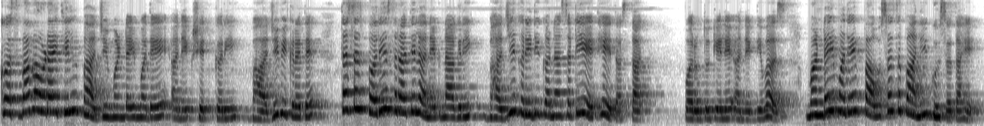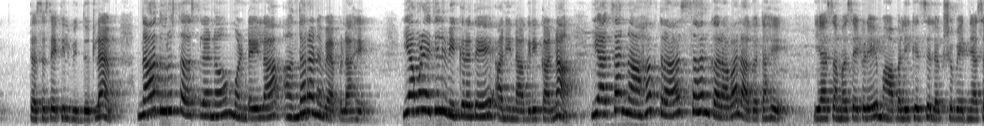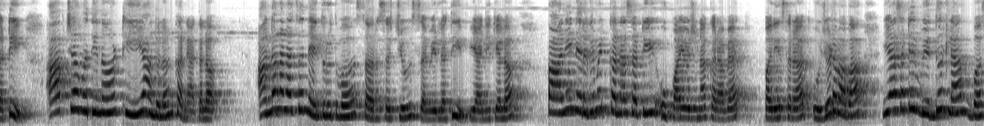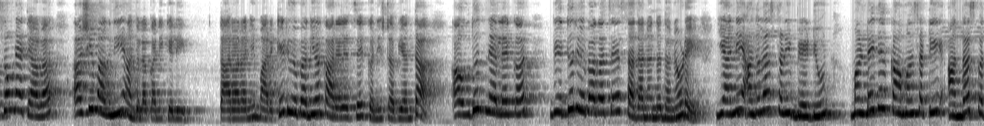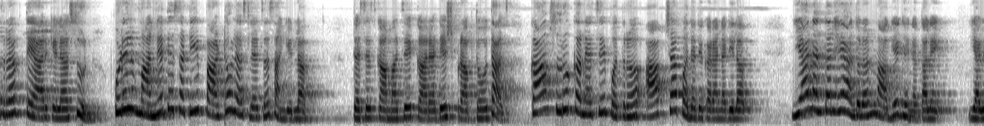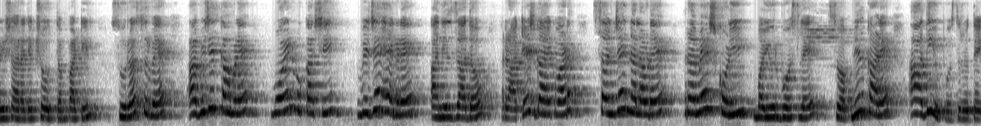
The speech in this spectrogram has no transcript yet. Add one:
कसबा बावडा येथील भाजी मंडईमध्ये अनेक शेतकरी भाजी विक्रेते तसेच परिसरातील अनेक नागरिक भाजी खरेदी करण्यासाठी येथे येत असतात. परंतु गेले अनेक दिवस मंडईमध्ये पावसाचं पाणी घुसत आहे. तसंच येथील विद्युत लॅम्प नादुरुस्त असल्यानं मंडईला अंधारानं व्यापलं आहे. यामुळे येथील विक्रेते आणि नागरिकांना याचा नाहक त्रास सहन करावा लागत आहे. या समस्येकडे महापालिकेचे लक्ष वेधण्यासाठी आपच्या वतीनं ठिय्या आंदोलन करण्यात आलं. आंदोलनाचं नेतृत्व सरसचिव समीर लतीफ यांनी केलं. पाणी निर्गमित करण्यासाठी उपाययोजना कराव्यात परिसरात उजेड व्हावा यासाठी विद्युत लॅम्प बसवण्यात याव्यात अशी मागणी आंदोलकांनी केली. ताराराणी मार्केट विभागीय कार्यालयाचे कनिष्ठ अभियंता अवधूत नेर्लेकर विद्युत विभागाचे सदानंद धनवडे यांनी आंदोलनस्थळी भेट देऊन मंडईतील कामांसाठी अंदाजपत्रक तयार केलं असून पुढील मान्यतेसाठी पाठवले असल्याचं सांगितलं. तसेच कामाचे कार्यादेश प्राप्त होताच काम सुरू करण्याचे पत्र आपच्या पदाधिकाऱ्यांना दिलं. यानंतर हे आंदोलन मागे घेण्यात आले. यावेळी शहराध्यक्ष उत्तम पाटील सूरज सुर्वे अभिजित कांबळे मोईन मुकाशी विजय हेगडे अनिल जाधव राकेश गायकवाड संजय नलवडे रमेश कोळी मयूर भोसले स्वप्नील काळे आदी उपस्थित होते.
